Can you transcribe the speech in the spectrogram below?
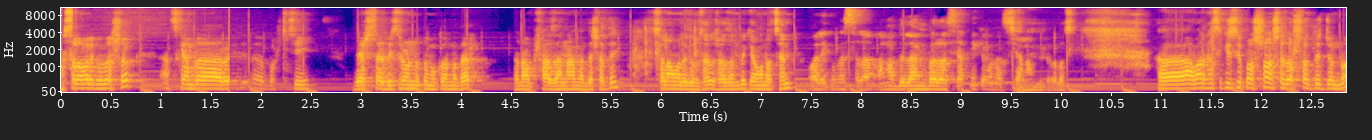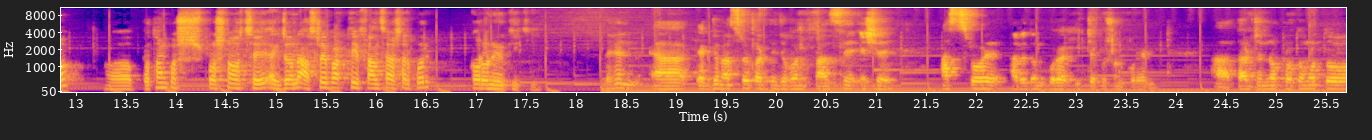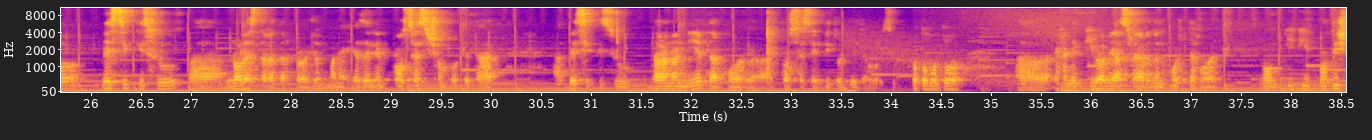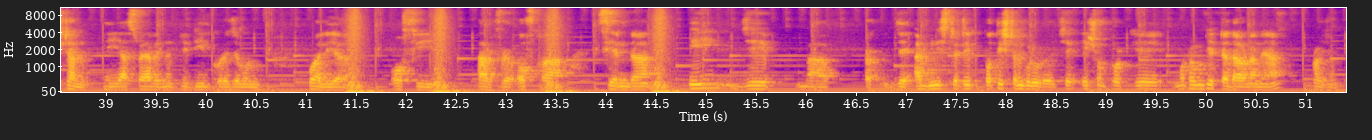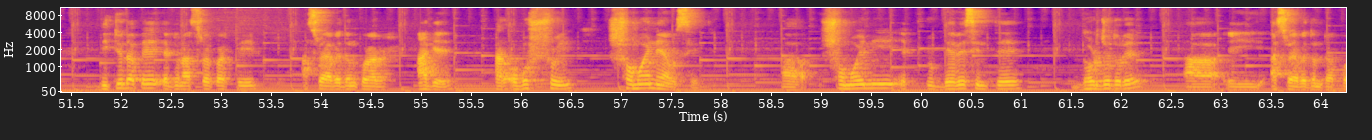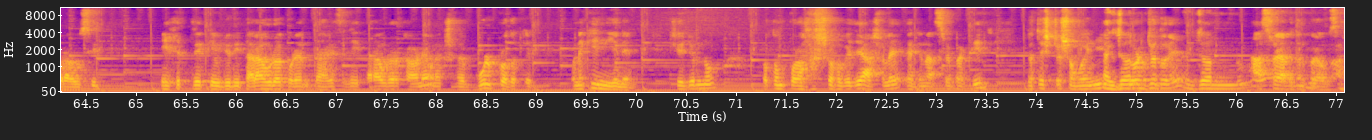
আসসালামু আলাইকুম দর্শক। আজকে আমরা বসছি দেশ সার্ভিসের অন্যতম কর্ণধার জনাব শাহজাহান আহমেদের সাথে। সালাম আলাইকুম স্যার শাহজাহান ভাই কেমন আছেন? ওয়ালাইকুম আসসালাম। আলহামদুলিল্লাহ আমি ভালো আছি। আপনি কেমন আছেন? আলহামদুলিল্লাহ ভালো আছি। আহ, আমার কাছে কিছু প্রশ্ন আছে দর্শকদের জন্য। প্রথম প্রশ- প্রশ্ন হচ্ছে একজন আশ্রয় প্রার্থী ফ্রান্সে আসার পর করণীয় কি কি? দেখেন আহ, একজন আশ্রয় প্রার্থী যখন ফ্রান্সে এসে আশ্রয় আবেদন করার ইচ্ছা পোষণ করেন তার জন্য প্রথমত বেসিক কিছু নলেজ থাকা তার প্রয়োজন। মানে এজাইলের প্রসেস সম্পর্কে তার বেসিক কিছু ধারণা নিয়ে তারপর প্রসেসের ভিতর দিয়ে যাওয়া উচিত প্রথমত এখানে কীভাবে আশ্রয় আবেদন করতে হয় এবং কি কি প্রতিষ্ঠান এই আশ্রয় আবেদনটি ডিল করে, যেমন কোয়ালিয়া অফি তারপরে অফকা সিয়েন্ডা এই যে যে অ্যাডমিনিস্ট্রেটিভ প্রতিষ্ঠানগুলো রয়েছে এই সম্পর্কে মোটামুটি একটা ধারণা নেওয়া প্রয়োজন। দ্বিতীয় ধাপে একজন আশ্রয় প্রার্থী আশ্রয় আবেদন করার আগে তার অবশ্যই সময় নেওয়া উচিত। সময় নিয়ে একটু ভেবে চিনতে ধৈর্য ধরে এই আশ্রয় আবেদনটা করা উচিত। এই ক্ষেত্রে কেউ যদি তাড়াহুড়া করেন দেখা গেছে যে তাড়াহুড়ার কারণে অনেক সময় ভুল পদক্ষেপ অনেকেই নিয়ে নেন। সেই জন্য প্রথম পরামর্শ হবে যে আসলে একজন আশ্রয় প্রার্থীর যথেষ্ট সময় নিয়ে ধৈর্য ধরে একজন আশ্রয় আবেদন করা উচিত।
